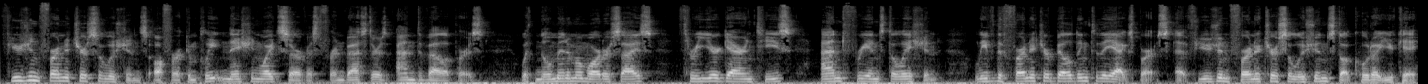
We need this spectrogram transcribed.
Fusion Furniture Solutions offer a complete nationwide service for investors and developers with no minimum order size, three year guarantees, and free installation. Leave the furniture building to the experts at fusionfurnituresolutions.co.uk.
